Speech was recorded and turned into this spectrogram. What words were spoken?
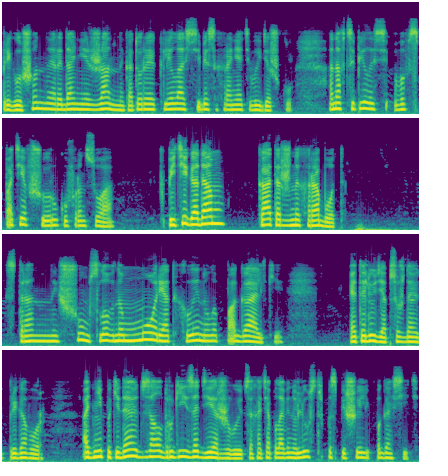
Приглушенное рыдание Жанны, которая клялась себе сохранять выдержку. Она вцепилась во вспотевшую руку Франсуа. «К пяти годам каторжных работ!» Странный шум, словно море, отхлынуло по гальке. Это люди обсуждают приговор. Одни покидают зал, другие задерживаются, хотя половину люстр поспешили погасить.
